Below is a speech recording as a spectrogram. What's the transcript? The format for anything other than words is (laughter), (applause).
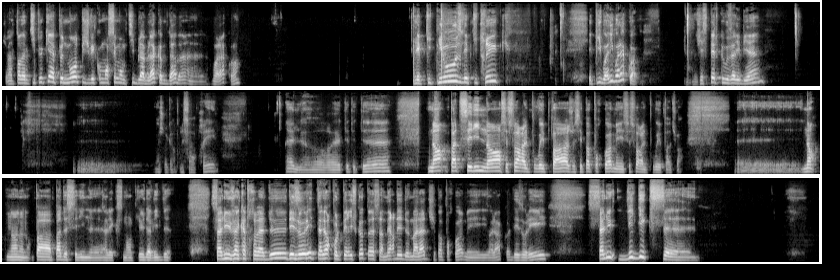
Je vais attendre un petit peu qu'il y ait un peu de monde, puis je vais commencer mon petit blabla comme d'hab. Hein. Voilà quoi. Les petites news, les petits trucs. Et puis voilà, voilà quoi. J'espère que vous allez bien. Euh, je regarderai ça après. Alors, euh, non, pas de Céline, non, ce soir elle pouvait pas, je sais pas pourquoi, mais ce soir elle pouvait pas. Euh, non, non, non, non, pas, pas de Céline, Alex non plus, David. Salut 2082, désolé tout à l'heure pour le périscope, hein, ça merdait de malade, je sais pas pourquoi, mais voilà, quoi, désolé. Salut Vidix.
